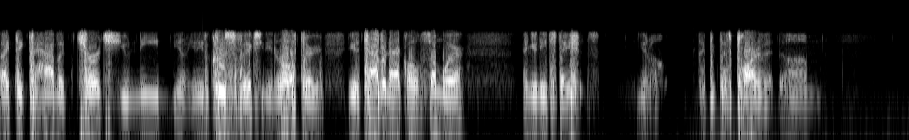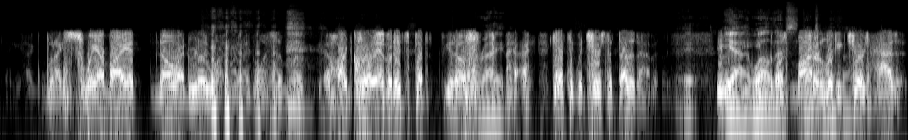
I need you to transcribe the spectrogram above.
I think to have a church, you need, you know, you need a crucifix, you need an altar, you need a tabernacle somewhere, and you need stations. You know, I think that's part of it. Um, would I swear by it? No, I'd really want. You know, I'd want some uh, hardcore evidence, but you know, Right. I can't think of a church that doesn't have it. It- Even, yeah, even well, the most modern-looking church has it.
